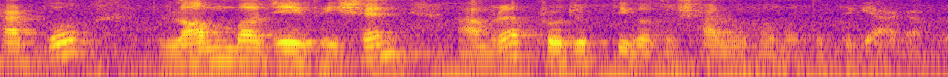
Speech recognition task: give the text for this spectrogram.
হাঁটব। লম্বা যে ভিশন আমরা প্রযুক্তিগত সার্বভৌমত্বের দিকে আগাবো।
